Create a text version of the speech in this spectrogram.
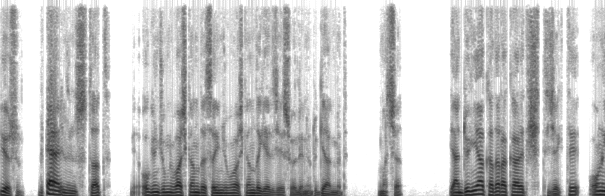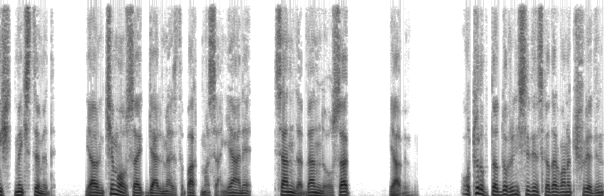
biliyorsun. Bütün Evet. stat. O gün Cumhurbaşkanı da Sayın Cumhurbaşkanı da geleceği söyleniyordu. Gelmedi maça. Yani dünya kadar hakaret işitecekti. Onu işitmek istemedi. Yarın kim olsa gelmezdi. Bakma sen. Yani sen de ben de olsak ya oturup da durun istediğiniz kadar bana küfür edin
